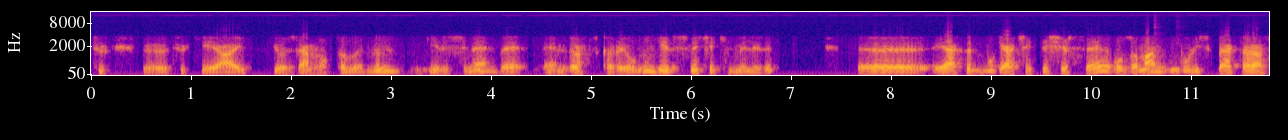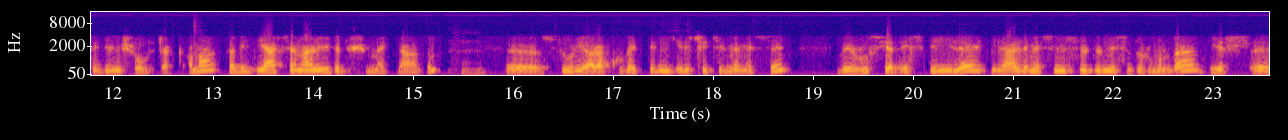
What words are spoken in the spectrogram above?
Türk e, Türkiye'ye ait gözlem noktalarının gerisine ve M4 karayolunun gerisine çekilmeleri. E, eğer tabii bu gerçekleşirse o zaman bu risk bertaraf edilmiş olacak. Ama tabii diğer senaryoyu da düşünmek lazım. Hı hı. E, Suriye Arap kuvvetlerinin geri çekilmemesi ve Rusya desteğiyle ilerlemesini sürdürmesi durumunda bir e,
